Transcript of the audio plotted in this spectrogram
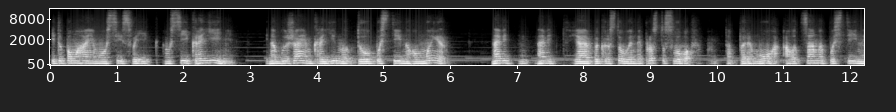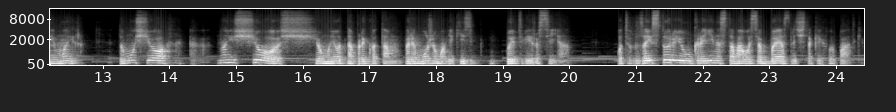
і допомагаємо всій своїй всій країні і наближаємо країну до постійного миру. Навіть, навіть я використовую не просто слово там, перемога, а от саме постійний мир. Тому що, е, ну і що, що ми, от, наприклад, там переможемо в якійсь битві росіян. От за історією України ставалося безліч таких випадків.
